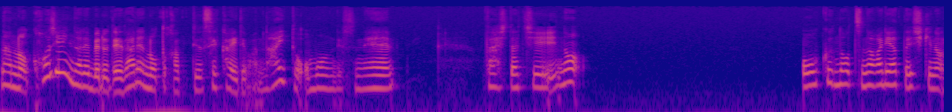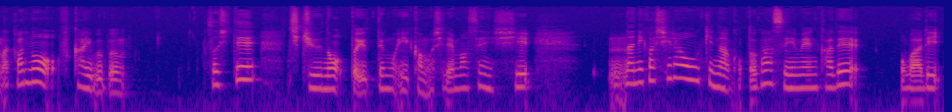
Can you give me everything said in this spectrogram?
あの個人のレベルで誰のとかっていう世界ではないと思うんですね。私たちの多くのつながり合った意識の中の深い部分そして地球のと言ってもいいかもしれませんし何かしら大きなことが水面下で終わり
